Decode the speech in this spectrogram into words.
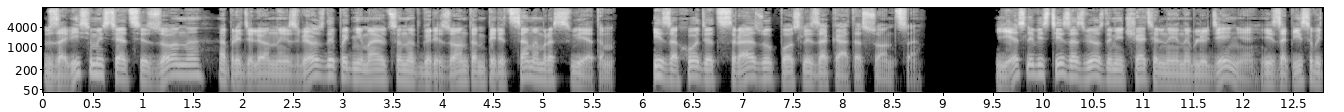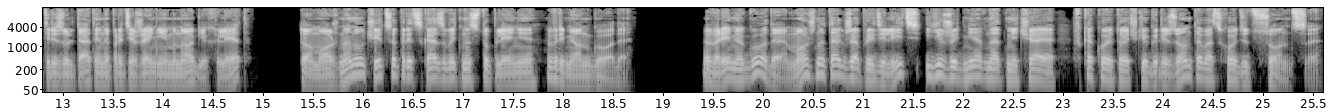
В зависимости от сезона определенные звезды поднимаются над горизонтом перед самым рассветом и заходят сразу после заката солнца. Если вести за звездами тщательные наблюдения и записывать результаты на протяжении многих лет, то можно научиться предсказывать наступление времен года. Время года можно также определить, ежедневно отмечая, в какой точке горизонта восходит солнце.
